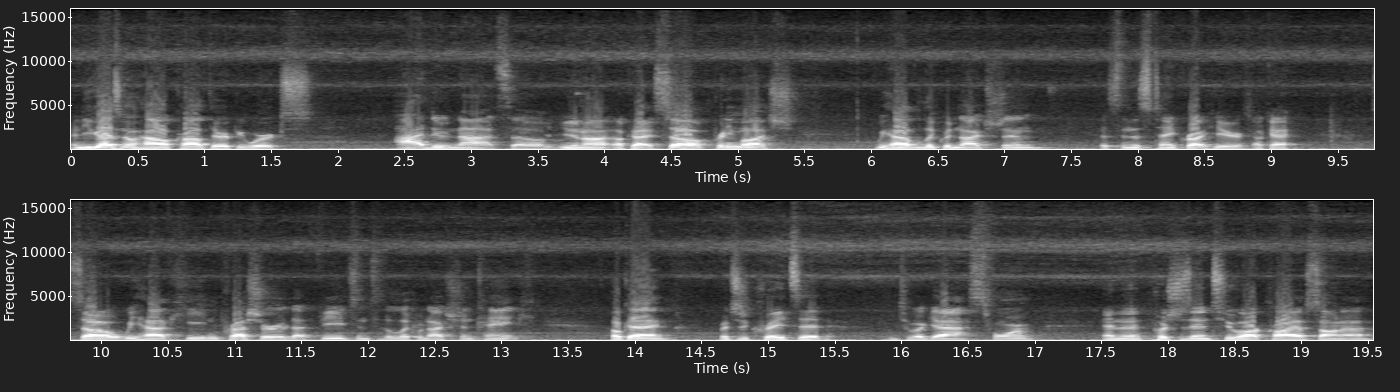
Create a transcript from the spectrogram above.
And you guys know how cryotherapy works? I do not. So You do not? Okay, so pretty much we have liquid nitrogen that's in this tank right here. Okay. So we have heat and pressure that feeds into the liquid nitrogen tank, okay, which creates it into a gas form, and then it pushes into our cryosauna,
